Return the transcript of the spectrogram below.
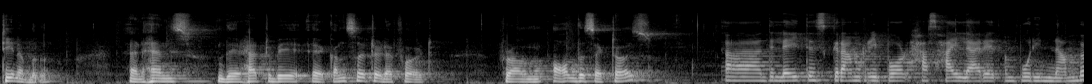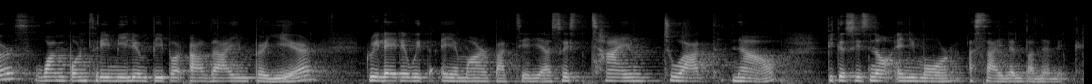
tenable and hence there had to be a concerted effort from all the sectors uh, the latest GRAM report has highlighted and put in numbers 1.3 million people are dying per year related with AMR bacteria. So it's time to act now because it's not anymore a silent pandemic.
